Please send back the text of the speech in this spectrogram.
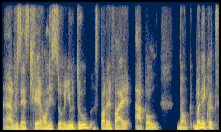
à vous inscrire. On est sur YouTube, Spotify, Apple. Donc, bonne écoute.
